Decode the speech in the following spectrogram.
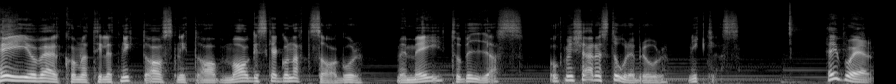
Hej och välkomna till ett nytt avsnitt av Magiska godnattsagor med mig Tobias och min kära storebror Niklas. Hej på er!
